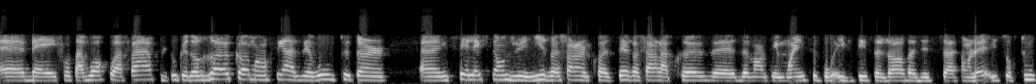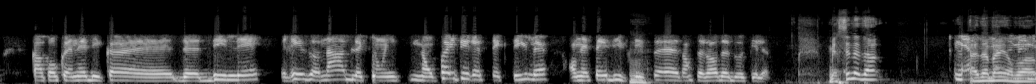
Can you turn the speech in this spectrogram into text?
ben, il faut savoir quoi faire plutôt que de recommencer à zéro toute un, une sélection du jury, refaire un procès, refaire la preuve devant témoin. C'est pour éviter ce genre de situation-là. Et surtout, quand on connaît des cas de délais raisonnables qui n'ont pas été respectés, là, on essaie d'éviter mmh. ça dans ce genre de dossier-là. Merci, Nada. Merci. À demain, au revoir.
